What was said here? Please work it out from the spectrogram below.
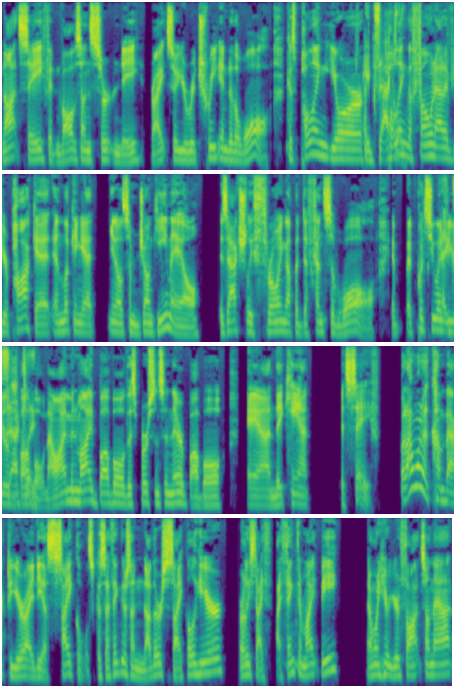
not safe. It involves uncertainty, right? So you retreat into the wall because pulling your exactly pulling the phone out of your pocket and looking at you know some junk email is actually throwing up a defensive wall. It, it puts you into exactly. your bubble. Now I'm in my bubble. This person's in their bubble and they can't, it's safe. But I want to come back to your idea cycles because I think there's another cycle here, or at least I, I think there might be. I want to hear your thoughts on that.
